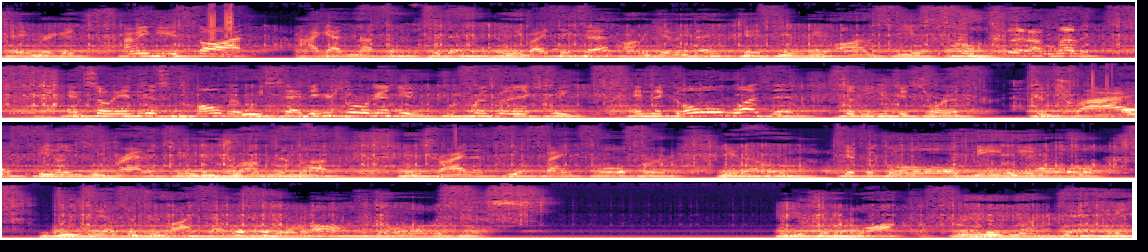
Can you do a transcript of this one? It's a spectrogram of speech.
Okay, very good. How many of you thought I got nothing today? Anybody think that on a given day? Okay, you, be honest, is so good. I love it. And so in this moment, we said, here's what we're going to do for the next week. And the goal wasn't so that you could sort of contrive feelings of gratitude and drum them up and try to feel thankful for, you know, typical, menial details of your life. That wasn't the goal at all. The goal was this. You can walk through your day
